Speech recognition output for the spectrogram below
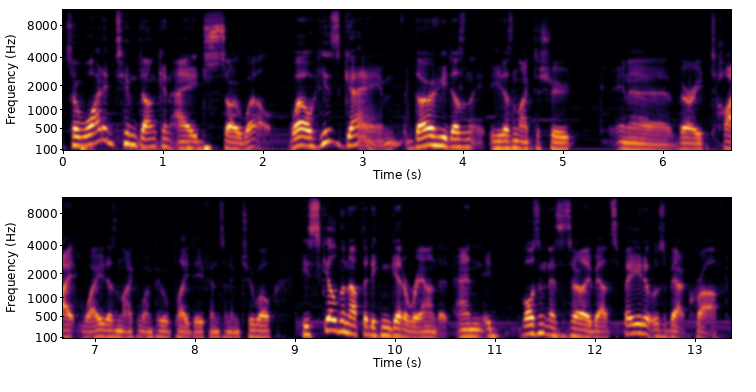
So why did Tim Duncan age so well? Well, his game, though he doesn't he doesn't like to shoot in a very tight way. He doesn't like it when people play defense on him too well. He's skilled enough that he can get around it, and it wasn't necessarily about speed, it was about craft.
